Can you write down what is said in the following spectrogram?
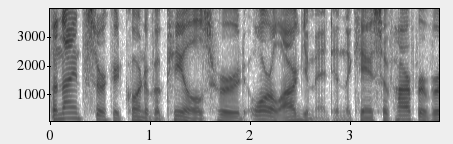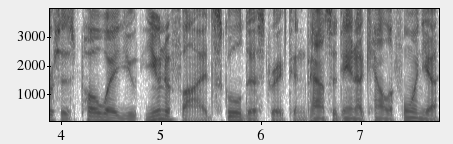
The Ninth Circuit Court of Appeals heard oral argument in the case of Harper versus Poway Unified School District in Pasadena, California,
